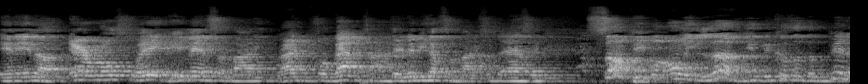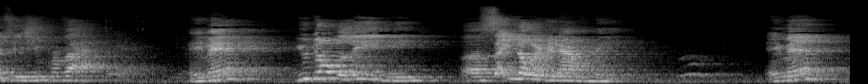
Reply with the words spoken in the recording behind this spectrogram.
and in an eros way, amen, somebody, right? Before Valentine's Day, let me help somebody, Sister Ashley. Some people only love you because of the benefits you provide. Amen? You don't believe me, uh, say no every now and then. Amen?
